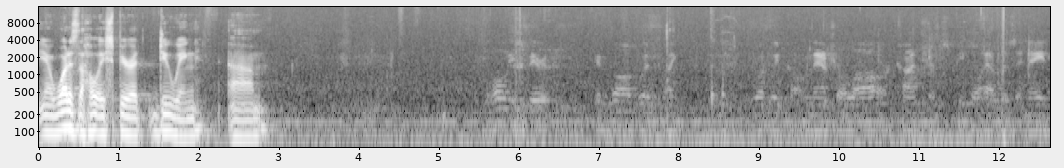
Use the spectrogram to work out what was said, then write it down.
you know what is the Holy Spirit doing. Um, The Holy Spirit involved with like what we call natural law or conscience. People have this innate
